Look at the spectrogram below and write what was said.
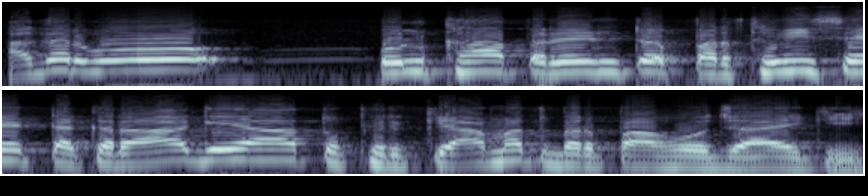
اگر وہ الکا پرنٹ پرتھوی سے ٹکرا گیا تو پھر قیامت برپا ہو جائے گی۔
